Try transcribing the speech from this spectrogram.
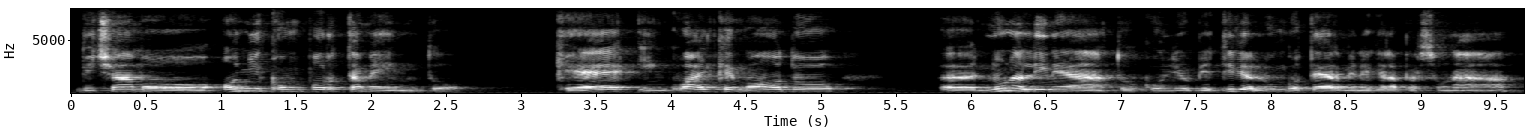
diciamo, ogni comportamento che è in qualche modo eh, non allineato con gli obiettivi a lungo termine che la persona ha,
